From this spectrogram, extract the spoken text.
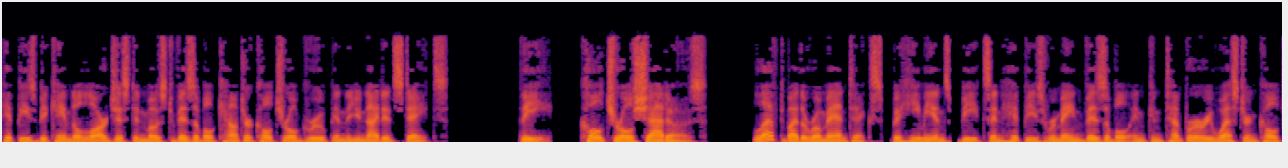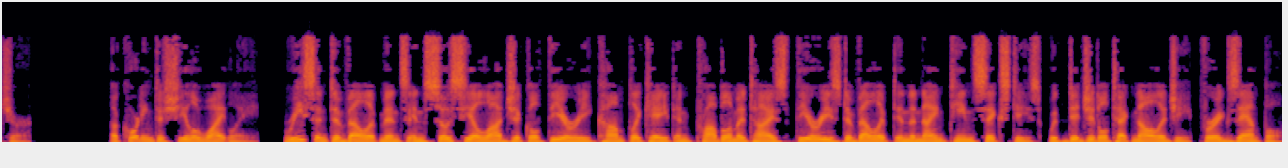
hippies became the largest and most visible countercultural group in the United States. The «cultural shadows» Left by the Romantics, Bohemians, Beats and Hippies remain visible in contemporary Western culture. According to Sheila Whiteley, Recent developments in sociological theory complicate and problematize theories developed in the 1960s, with digital technology, for example,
